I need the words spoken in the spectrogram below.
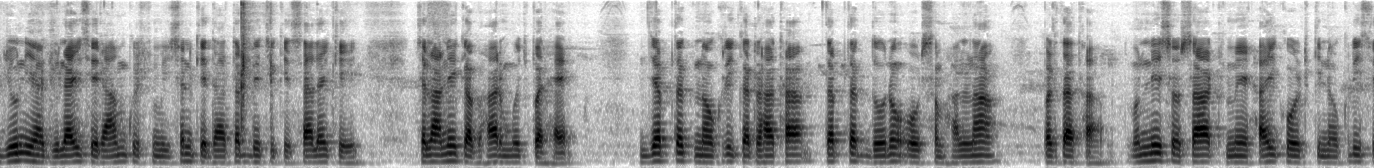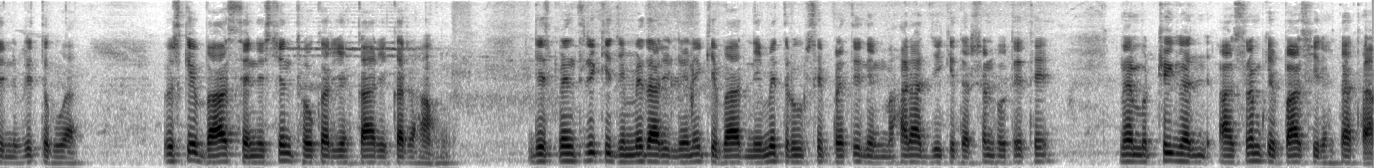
जून या जुलाई से रामकृष्ण मिशन के दातव्य चिकित्सालय के चलाने का भार मुझ पर है। जब तक नौकरी कर रहा था, तब तक दोनों ओर संभालना पड़ता था। 1960 में हाई कोर्ट की नौकरी से निवृत्त हुआ। उसके बाद से निश्चिंत होकर यह कार्य कर रहा हूँ। डिस्पेंसरी की ज़िम्मेदारी लेने के बाद नियमित रूप से प्रतिदिन महाराज जी के दर्शन होते थे। मैं मुठ्ठीगंज आश्रम के पास ही रहता था।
